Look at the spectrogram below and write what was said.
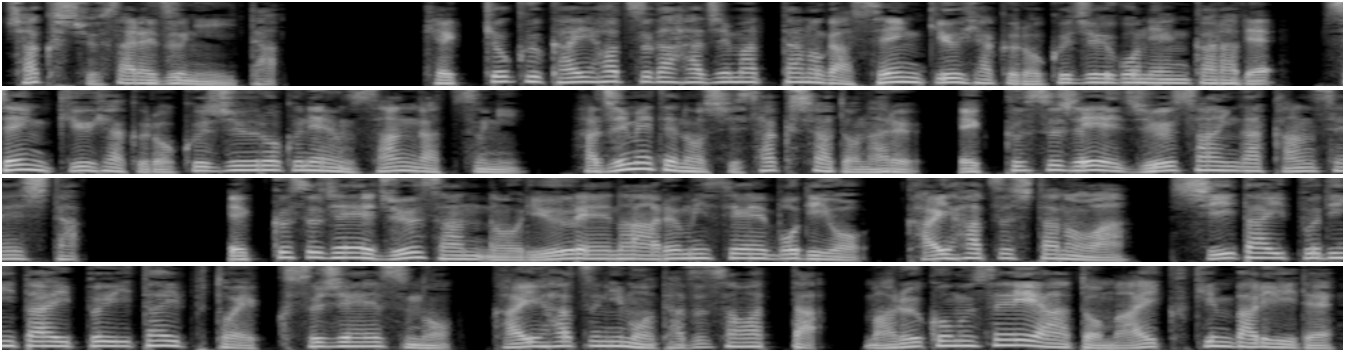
着手されずにいた。結局開発が始まったのが1965年からで、1966年3月に初めての試作車となる XJ13 が完成した。XJ13 の流麗なアルミ製ボディを開発したのは C タイプ D タイプ E タイプと XJS の開発にも携わったマルコム・セイヤーとマイク・キンバリーで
